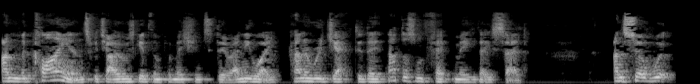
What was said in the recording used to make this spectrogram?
And the clients, which I always give them permission to do anyway, kind of rejected it. That doesn't fit me, they said. And so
